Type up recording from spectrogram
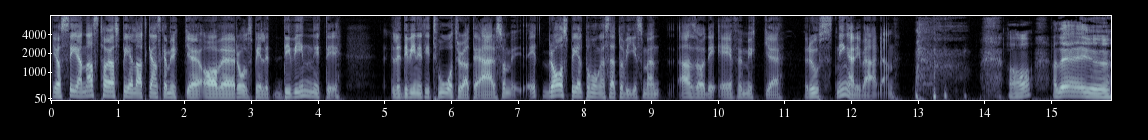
Ja, senast har jag spelat ganska mycket av eh, rollspelet Divinity. Eller Divinity 2 tror jag att det är, som ett bra spel på många sätt och vis, men alltså det är för mycket rustningar i världen. ja, ja, det är ju,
